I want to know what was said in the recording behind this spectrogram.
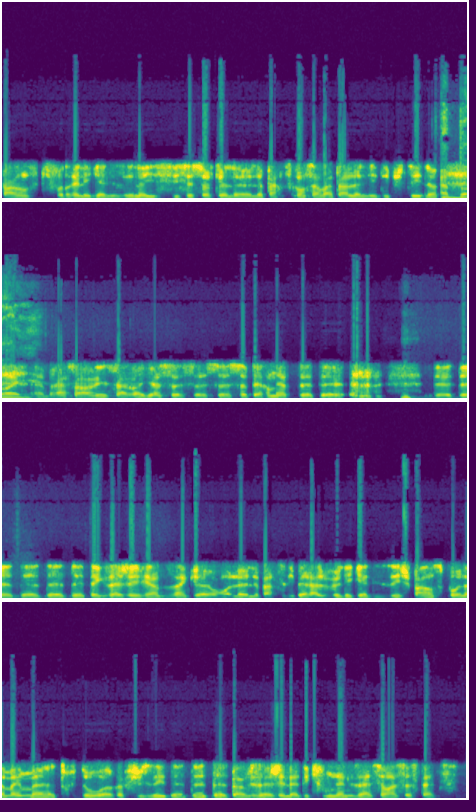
pensent qu'il faudrait légaliser. Là, ici, c'est sûr que le, Parti conservateur, les députés, là, ah euh, Brassard et Saroya se, se, se, permettent de, d'exagérer en disant que le, Parti libéral veut légaliser. Je pense pas. Le même euh, Trudeau a refusé d'envisager la décriminalisation à ce stade-ci.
